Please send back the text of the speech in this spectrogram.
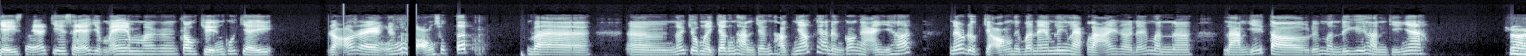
chị sẽ chia sẻ giùm em à, câu chuyện của chị rõ ràng ngắn gọn xúc tích. Và à, nói chung là chân thành chân thật nhất ha đừng có ngại gì hết. Nếu được chọn thì bên em liên lạc lại rồi để mình à, làm giấy tờ để mình đi ghi hình chị nha. Rồi.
